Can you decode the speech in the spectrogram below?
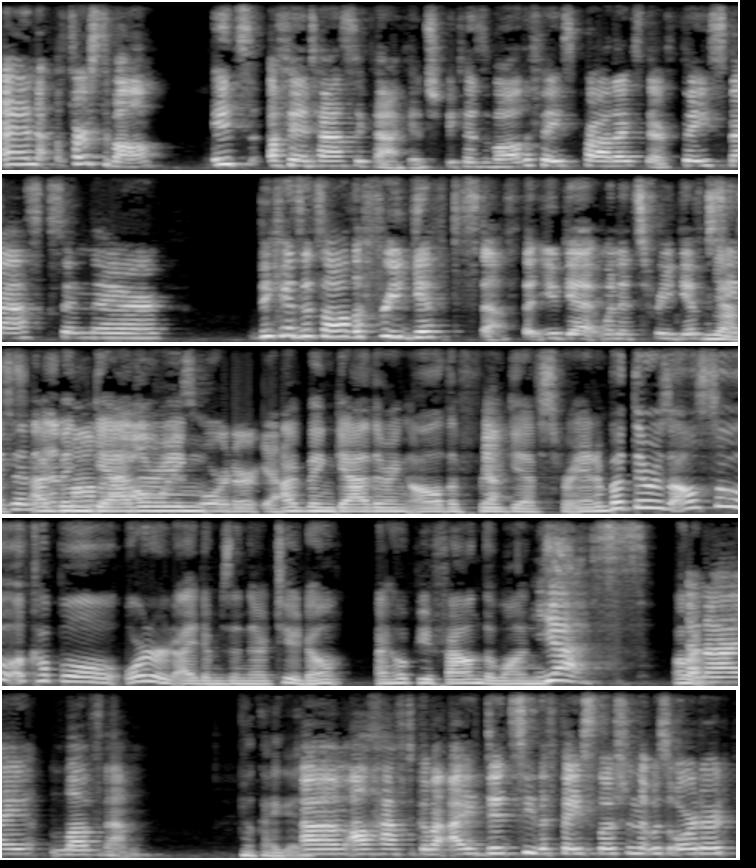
and first of all, it's a fantastic package because of all the face products. There are face masks in there because it's all the free gift stuff that you get when it's free gift Yes, season. I've and been Mom and I always gathering- order. Yeah, I've been gathering all the free Yeah. gifts for Anna, but there was also a couple ordered items in there too. Don't I hope you found the ones? yes, Okay. and I love them. okay, good. Um, I'll have to go back. I did see the face lotion that was ordered.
